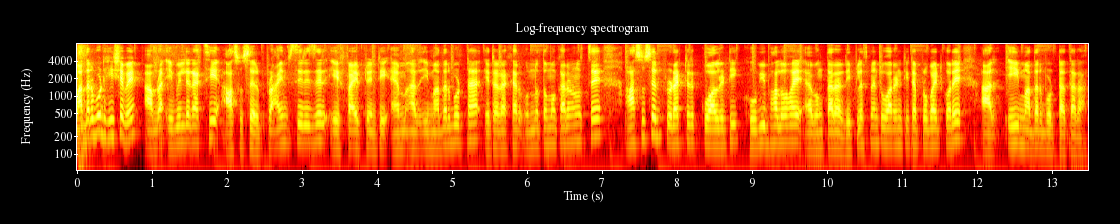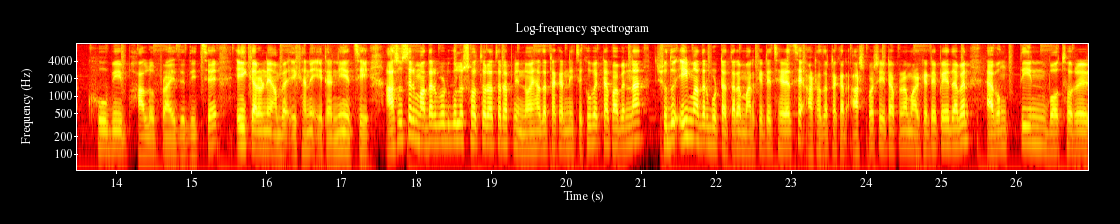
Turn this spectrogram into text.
মাদারবোর্ড হিসেবে আমরা এই বিল্ডে রাখছি আসুসের প্রাইম সিরিজের A five twenty M R এই মাদারবোর্ডটা এটা রাখার অন্যতম কারণ হচ্ছে আসুসের প্রোডাক্টের কোয়ালিটি খুবই ভালো হয় এবং তারা রিপ্লেসমেন্ট ওয়ারেন্টিটা প্রোভাইড করে। আর এই মাদারবোর্ডটা তারা খুবই ভালো প্রাইজে দিচ্ছে। এই কারণে আমরা এখানে এটা নিয়েছি। আসুসের মাদারবোর্ডগুলো সচরাচর আপনি নয় হাজার টাকার নিচে খুব একটা পাবেন না। শুধু এই মাদারবোর্ডটা তারা মার্কেটে ছেড়েছে। আট হাজার টাকার আশপাশে এটা আপনারা মার্কেটে পেয়ে যাবেন এবং তিন বছরের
